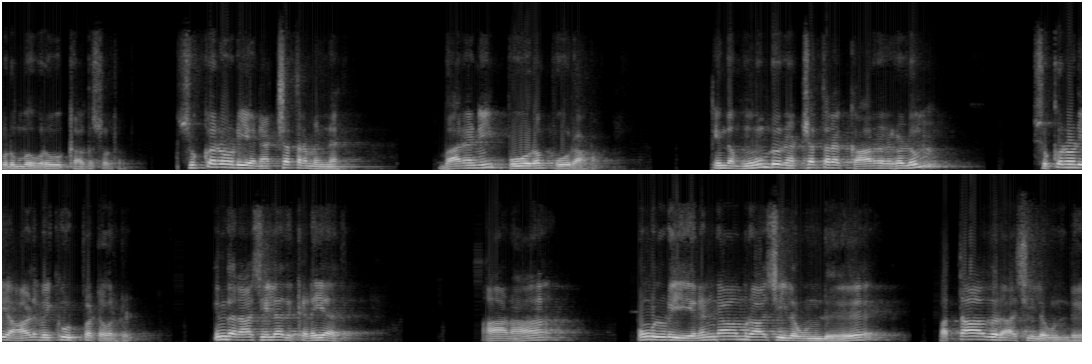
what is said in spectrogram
குடும்ப உறவுக்காக சொல்கிறோம் சுக்கரனுடைய நட்சத்திரம் என்ன? பரணி பூரம் பூராகம். இந்த மூன்று நட்சத்திரக்காரர்களும் சுக்கரனுடைய ஆளுமைக்கு உட்பட்டவர்கள். இந்த ராசியில் அது கிடையாது. ஆனால் உங்களுடைய இரண்டாம் ராசியில் உண்டு பத்தாவது ராசியில் உண்டு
